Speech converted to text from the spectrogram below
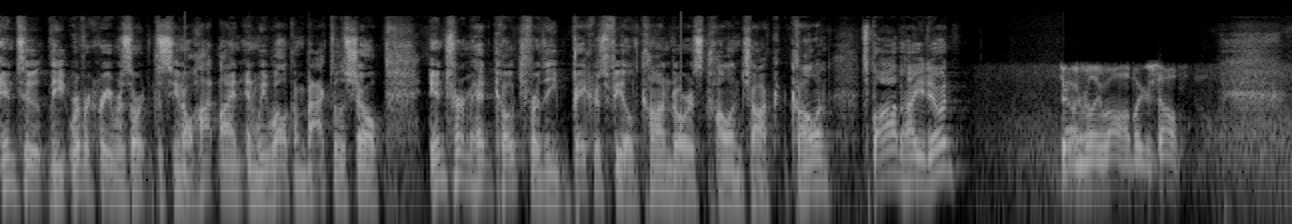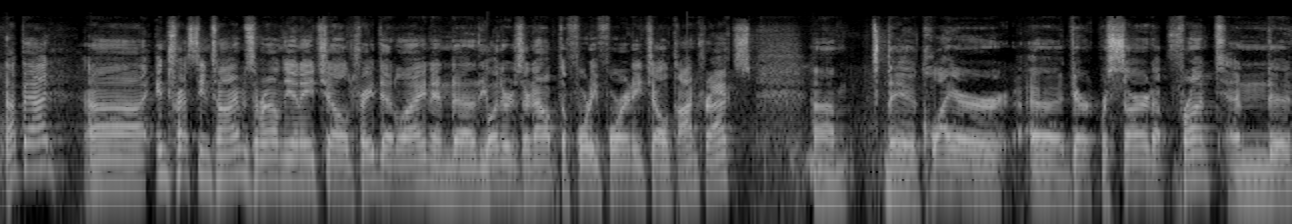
into the River Cree Resort and Casino hotline, and we welcome back to the show interim head coach for the Bakersfield Condors, Colin Chaulk. Colin, it's Bob. How you doing? Doing really well. How about yourself? Not bad. Uh, interesting times around the NHL trade deadline, and uh, the Oilers are now up to 44 NHL contracts. Um, they acquire uh, Derek Brassard up front, and uh,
